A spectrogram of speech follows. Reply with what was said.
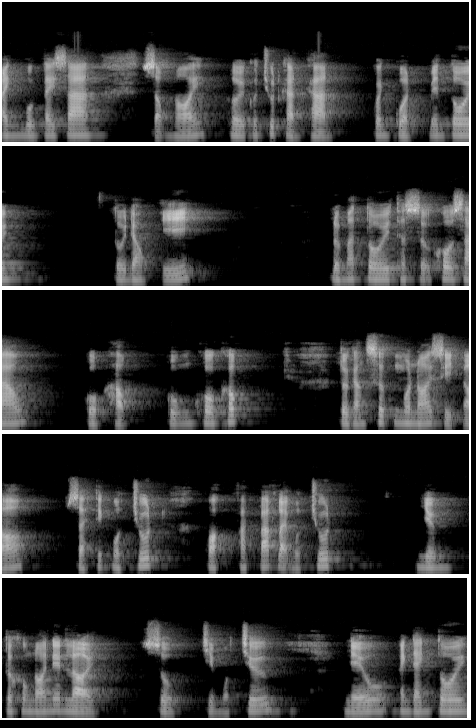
anh buông tay xa, giọng nói hơi có chút khàn khàn, quanh quẩn bên tôi. Tôi đồng ý. Đôi mắt tôi thật sự khô sáo, cuộc học cũng khô khốc. Tôi gắng sức muốn nói gì đó giải thích một chút hoặc phản bác lại một chút. Nhưng tôi không nói nên lời, dù chỉ một chữ. Nếu anh đánh tôi,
